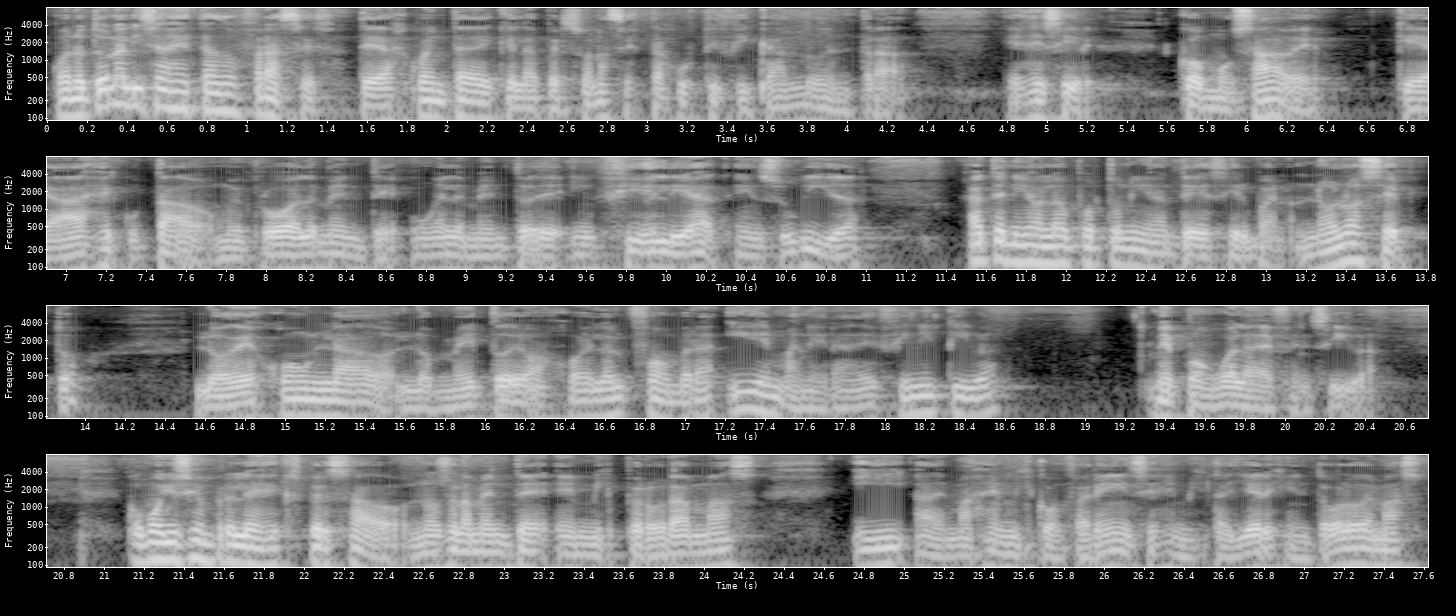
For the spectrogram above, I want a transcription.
Cuando tú analizas estas dos frases, te das cuenta de que la persona se está justificando de entrada. Es decir, como sabe que ha ejecutado muy probablemente un elemento de infidelidad en su vida, ha tenido la oportunidad de decir, bueno, no lo acepto, lo dejo a un lado, lo meto debajo de la alfombra y de manera definitiva me pongo a la defensiva. Como yo siempre les he expresado, no solamente en mis programas y además en mis conferencias, en mis talleres y en todo lo demás,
